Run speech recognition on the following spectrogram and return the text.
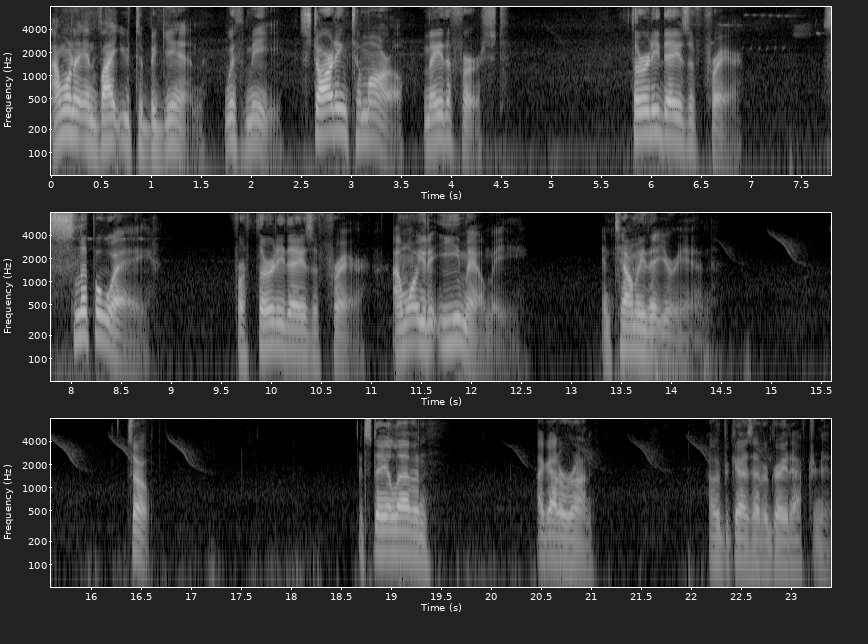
I want to invite you to begin with me, starting tomorrow, May the 1st. 30 days of prayer. Slip away for 30 days of prayer. I want you to email me and tell me that you're in. So, it's day 11. I got to run. I hope you guys have a great afternoon.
